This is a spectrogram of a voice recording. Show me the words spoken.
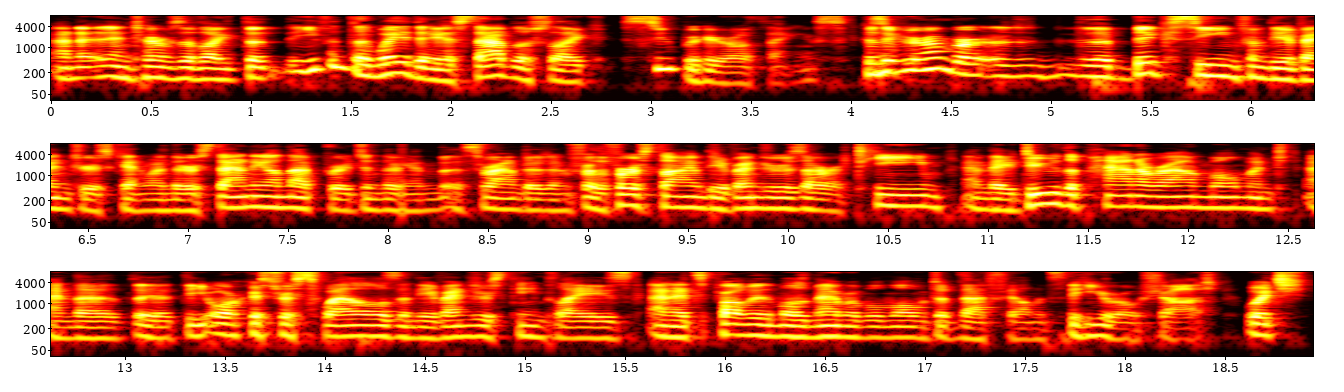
And in terms of like the even the way they establish like superhero things. Because if you remember uh, the big scene from the avengers ken when they're standing on that bridge and they're surrounded and for the first time the avengers are a team and they do the pan around moment and the the, the orchestra swells and the avengers theme plays and it's probably the most memorable moment of that film. It's the hero shot which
